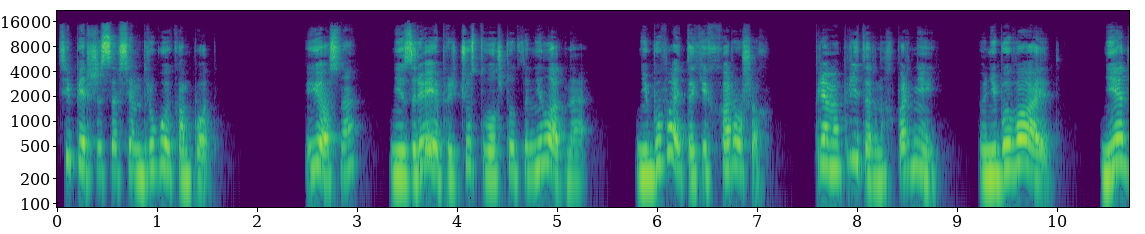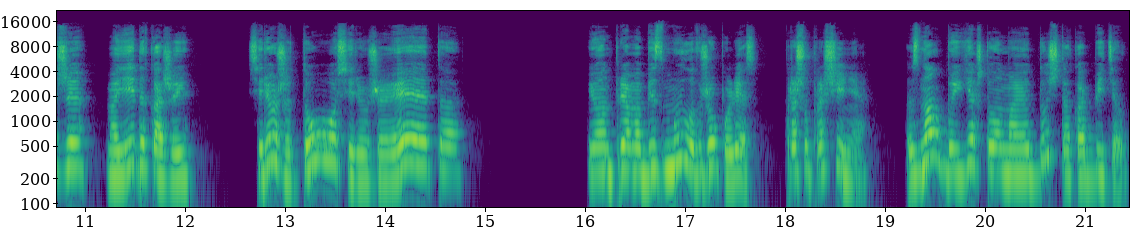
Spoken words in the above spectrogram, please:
Теперь же совсем другой компот. Ясно. Не зря я предчувствовал что-то неладное. Не бывает таких хороших, прямо приторных парней. Но не бывает. Нет же, моей докажи. Сережа то, Сережа это. И он прямо без мыла в жопу лез. Прошу прощения. Знал бы я, что он мою дочь так обидел.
